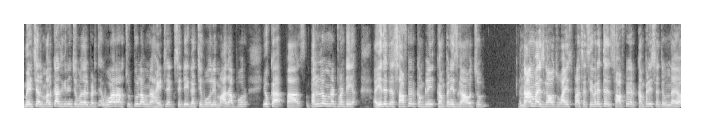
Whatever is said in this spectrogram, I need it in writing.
మేడ్చల్ మల్కాజ్గిరి నుంచి మొదలు పెడితే ఓఆర్ఆర్ చుట్టూలో ఉన్న హైటెక్ సిటీ గచ్చిబౌలి మాదాపూర్ ఈ యొక్క ప- పల్లెలో ఉన్నటువంటి ఏదైతే సాఫ్ట్వేర్ కంపెనీ కంపెనీస్ కావచ్చు నాన్ వాయిస్ కావచ్చు వాయిస్ ప్రాసెస్ ఎవరైతే సాఫ్ట్వేర్ కంపెనీస్ అయితే ఉన్నాయో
